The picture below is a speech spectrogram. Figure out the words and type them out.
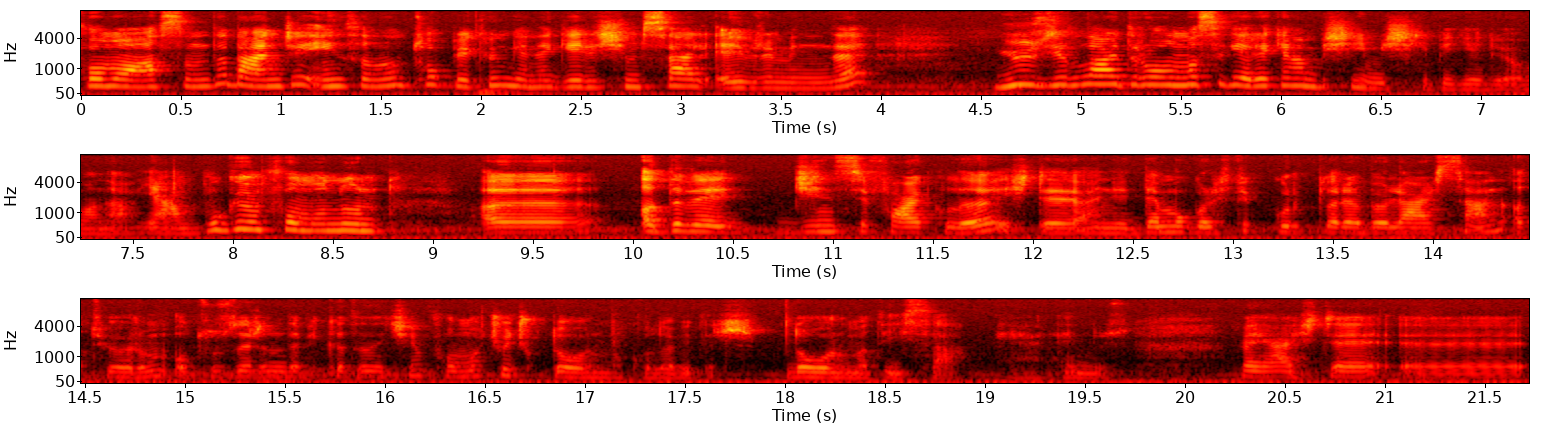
FOMO aslında bence insanın topyekün gene gelişimsel evriminde yüzyıllardır olması gereken bir şeymiş gibi geliyor bana. Yani bugün FOMO'nun e, adı ve cinsi farklı. İşte hani demografik gruplara bölersen atıyorum 30'larında bir kadın için FOMO çocuk doğurmak olabilir. Doğurmadıysa eğer henüz. Veya işte e,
